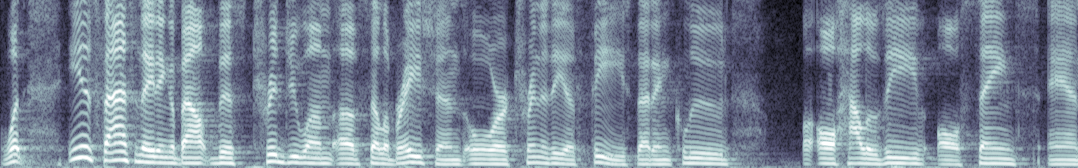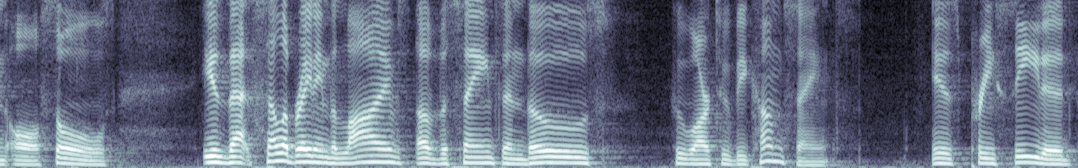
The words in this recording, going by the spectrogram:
What is fascinating about this triduum of celebrations or trinity of feasts that include all Hallows Eve, All Saints, and All Souls, is that celebrating the lives of the saints and those who are to become saints is preceded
